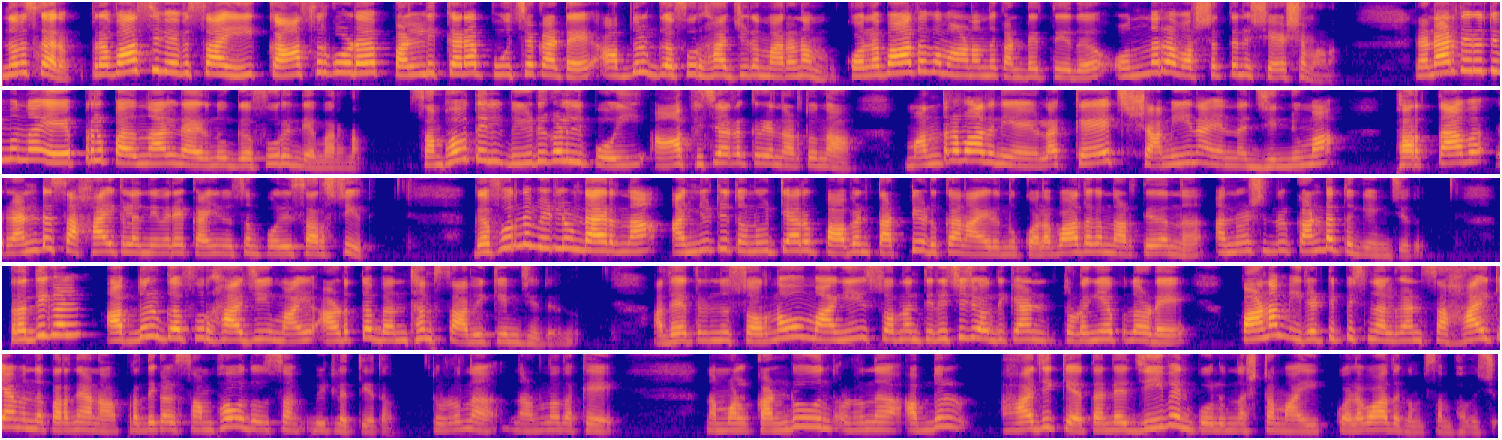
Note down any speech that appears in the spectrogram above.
നമസ്കാരം. പ്രവാസി വ്യവസായി കാസർഗോഡ് പള്ളിക്കര പൂച്ചക്കാട്ടെ അബ്ദുൾ ഗഫൂർ ഹാജിയുടെ മരണം കൊലപാതകമാണെന്ന് കണ്ടെത്തിയത് ഒന്നര വർഷത്തിന് ശേഷമാണ്. രണ്ടായിരത്തി ഇരുപത്തി മൂന്ന് ഏപ്രിൽ പതിനാലിനായിരുന്നു ഗഫൂറിന്റെ മരണം. സംഭവത്തിൽ വീടുകളിൽ പോയി ആഭിചാരക്രിയ നടത്തുന്ന മന്ത്രവാദിനിയായുള്ള കെ എച്ച് ഷമീന എന്ന ജിന്നുമ ഭർത്താവ് രണ്ട് സഹായികൾ എന്നിവരെ കഴിഞ്ഞ ദിവസം പോലീസ് അറസ്റ്റ് ചെയ്തു. ഗഫൂറിന്റെ വീട്ടിലുണ്ടായിരുന്ന അഞ്ഞൂറ്റി തൊണ്ണൂറ്റിയാറ് പവൻ തട്ടിയെടുക്കാനായിരുന്നു കൊലപാതകം നടത്തിയതെന്ന് അന്വേഷണത്തിൽ കണ്ടെത്തുകയും ചെയ്തു. പ്രതികൾ അബ്ദുൾ ഗഫൂർ ഹാജിയുമായി അടുത്ത ബന്ധം സ്ഥാപിക്കുകയും ചെയ്തിരുന്നു. അദ്ദേഹത്തിൽ നിന്ന് സ്വർണവും വാങ്ങി സ്വർണം തിരിച്ചു ചോദിക്കാൻ തുടങ്ങിയതോടെ പണം ഇരട്ടിപ്പിച്ച് നൽകാൻ സഹായിക്കാമെന്ന് പറഞ്ഞാണ് പ്രതികൾ സംഭവ ദിവസം വീട്ടിലെത്തിയത്. തുടർന്ന് നടന്നതൊക്കെ നമ്മൾ കണ്ടു. തുടർന്ന് അബ്ദുൾ ഹാജിക്ക് തന്റെ ജീവൻ പോലും നഷ്ടമായി കൊലപാതകം സംഭവിച്ചു.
